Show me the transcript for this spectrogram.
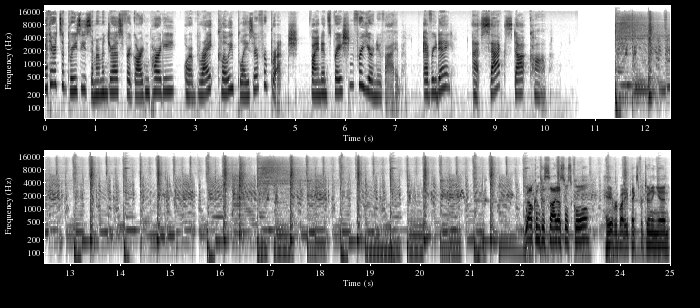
whether it's a breezy Zimmermann dress for a garden party or a bright Chloe blazer for brunch, find inspiration for your new vibe every day at Saks.com. Welcome to Side Hustle School. Hey, everybody, thanks for tuning in.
